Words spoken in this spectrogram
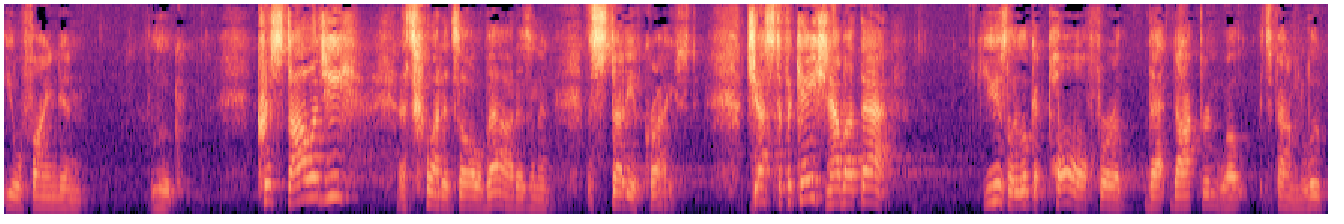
you will find in Luke. Christology, that's what it's all about, isn't it? The study of Christ. Justification, how about that? You usually look at Paul for that doctrine. Well, it's found in Luke.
